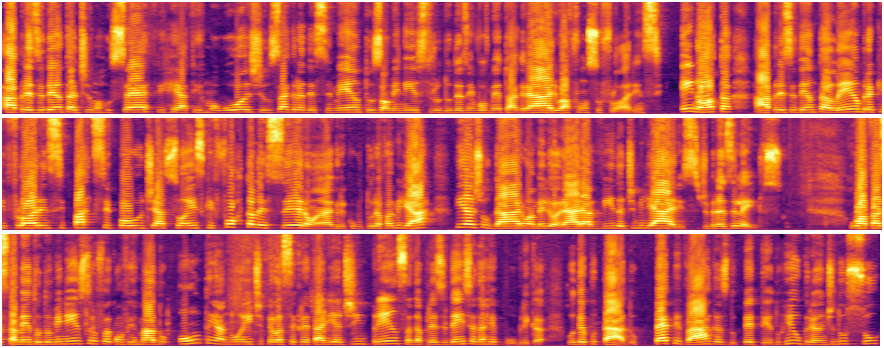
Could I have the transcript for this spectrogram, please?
A presidenta Dilma Rousseff reafirmou hoje os agradecimentos ao ministro do Desenvolvimento Agrário, Afonso Florence. Em nota, a presidenta lembra que Florence participou de ações que fortaleceram a agricultura familiar e ajudaram a melhorar a vida de milhares de brasileiros. O afastamento do ministro foi confirmado ontem à noite pela Secretaria de Imprensa da Presidência da República. O deputado Pepe Vargas, do PT do Rio Grande do Sul,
